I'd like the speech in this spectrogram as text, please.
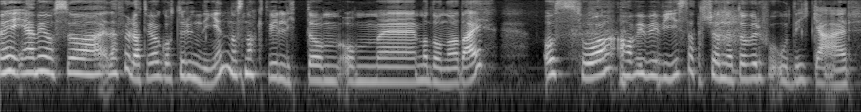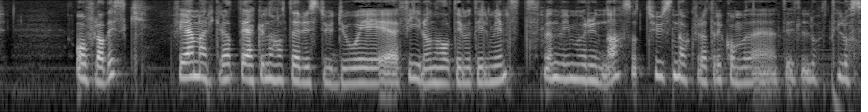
Men jeg vil også, jeg føler at vi har gått rundingen. Nå snakket vi litt om, om eh, Madonna og deg. Og så har vi bevist at skjønnhet overhodet ikke er overfladisk. For jeg merker at jeg kunne hatt dere i studio i fire og en halv time til minst. Men vi må runde av. Så tusen takk for at dere kom til, til oss.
